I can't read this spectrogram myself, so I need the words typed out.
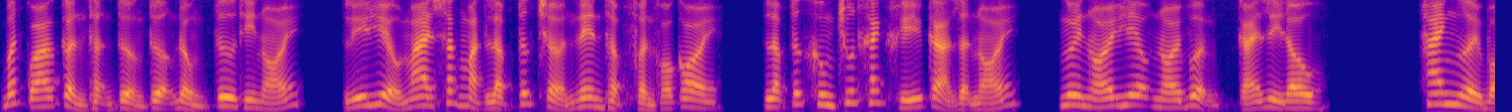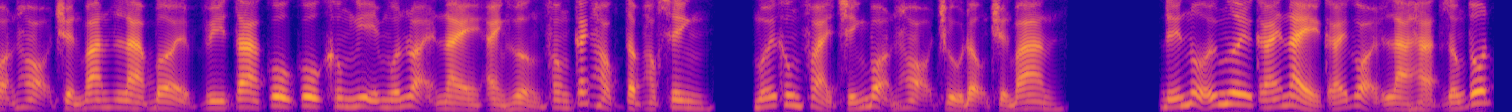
Bất quá cẩn thận tưởng tượng đồng tư thi nói, Lý Hiểu Mai sắc mặt lập tức trở nên thập phần khó coi, lập tức không chút khách khí cả giận nói, ngươi nói hiệu nói vượn cái gì đâu. Hai người bọn họ chuyển ban là bởi vì ta cô cô không nghĩ muốn loại này ảnh hưởng phong cách học tập học sinh, mới không phải chính bọn họ chủ động chuyển ban. Đến nỗi ngươi cái này cái gọi là hạt giống tốt,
